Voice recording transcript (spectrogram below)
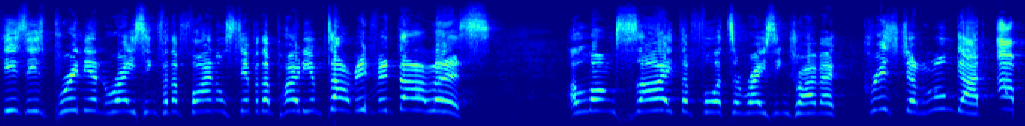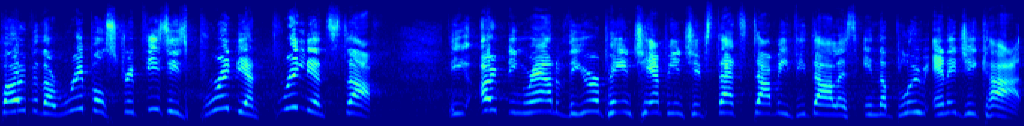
This is brilliant racing for the final step of the podium. David Vidales alongside the Forza Racing driver Christian Lundgaard up over the ripple strip. This is brilliant, brilliant stuff. The opening round of the European Championships, that's David Vidales in the blue energy cart.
